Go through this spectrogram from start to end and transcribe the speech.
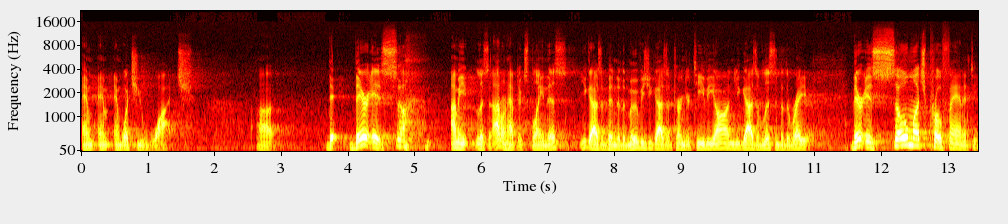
and, and, and what you watch. Uh, th- there is, so, I mean, listen, I don't have to explain this. You guys have been to the movies, you guys have turned your TV on, you guys have listened to the radio. There is so much profanity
